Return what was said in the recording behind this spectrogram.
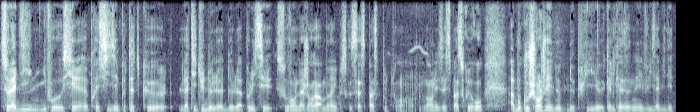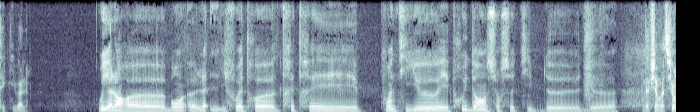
Cela dit, il faut aussi préciser peut-être que l'attitude de, de, la police, et souvent de la gendarmerie, parce que ça se passe plutôt en, dans les espaces ruraux, a beaucoup changé de, depuis quelques années vis-à-vis -vis des technivals. Oui, alors, euh, bon, euh, là, il faut être euh, très, très pointilleux et prudent sur ce type de... D'affirmation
